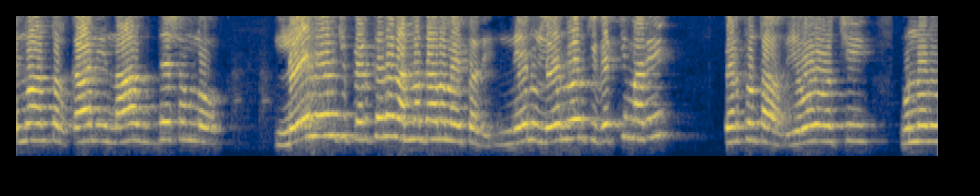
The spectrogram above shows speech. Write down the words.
ఎన్నో అంటారు. కానీ నా ఉద్దేశంలో లేనోనికి పెడితేనే అది అన్నదానం అవుతుంది. నేను లేనోనికి వెతికి మరి పెడుతుంటాం ఎవరు వచ్చి ఉన్నాడు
